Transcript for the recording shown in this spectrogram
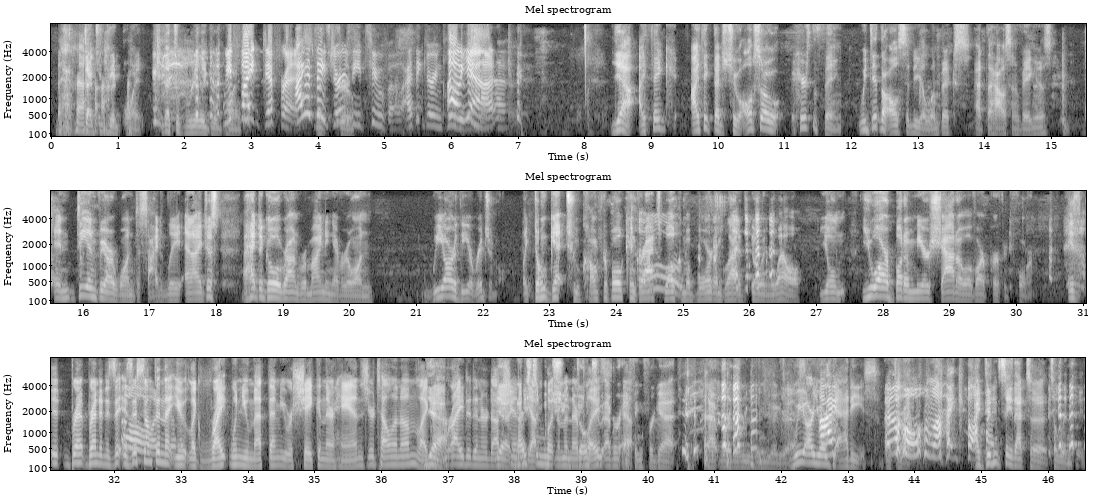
That's a good point. That's a really good point. we fight different. I would say That's true. Jersey too, though. I think you're oh, included. Oh, yeah. that. Yeah, I think I think that's true. Also, here's the thing: we did the All City Olympics at the house in Vegas, and DNVR won decidedly. And I just I had to go around reminding everyone we are the original. Like, don't get too comfortable. Congrats, Oh. welcome aboard. I'm glad it's going well. You'll you are but a mere shadow of our perfect form. Is it Brent, Brendan? Is it is this Oh, something that you like right when you met them? You were shaking their hands. You're telling them like Yeah. right at introduction. Yeah, introduction. nice yeah, to meet putting you. them in their don't place. you ever Yeah. effing forget that we're the reason you exist. We are your I- daddies. That's right. Oh my god! I didn't say that to to Lindsay.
